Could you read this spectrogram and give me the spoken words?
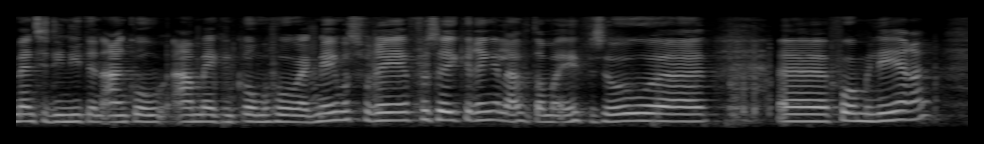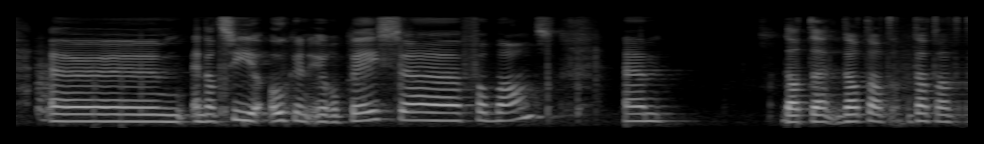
mensen die niet in aanmerking komen voor werknemersverzekeringen. Laten we het dan maar even zo formuleren. Ehm, en dat zie je ook in Europees verband dat dat, dat, dat, dat,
